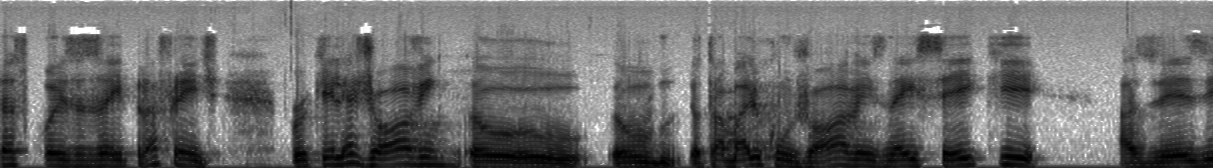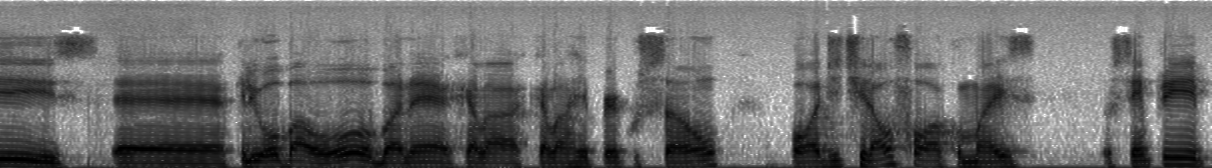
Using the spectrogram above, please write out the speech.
muitas coisas aí pela frente. Porque ele é jovem, eu, eu, eu trabalho com jovens, né? E sei que, às vezes, é, aquele oba-oba, né? Aquela, aquela repercussão pode tirar o foco, mas eu sempre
